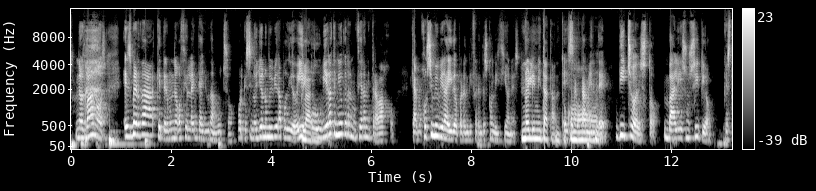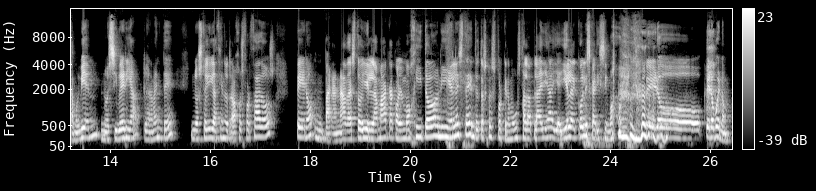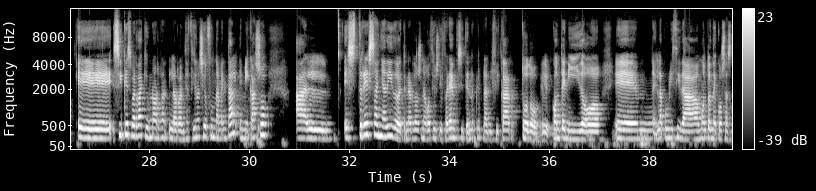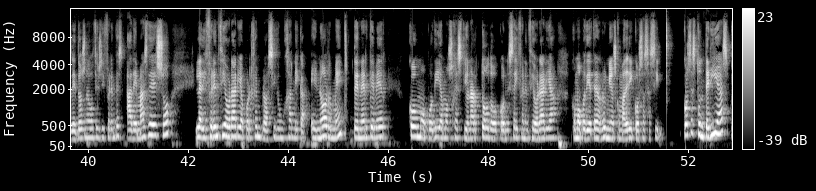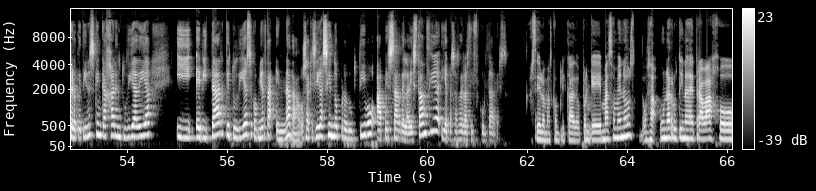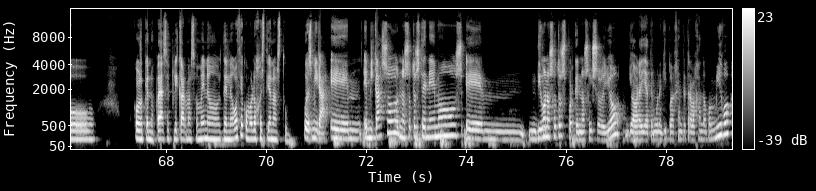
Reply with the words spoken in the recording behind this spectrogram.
Nos vamos. Es verdad que tener un negocio online te ayuda mucho, porque si no yo no me hubiera podido ir o hubiera tenido que renunciar a mi trabajo, que a lo mejor sí me hubiera ido, pero en diferentes condiciones. No limita tanto. Exactamente. Dicho esto, Bali es un sitio que está muy bien, no es Siberia, claramente, no estoy haciendo trabajos forzados, pero para nada estoy en la hamaca con el mojito ni el este, entre otras cosas porque no me gusta la playa y allí el alcohol es carísimo. pero, pero bueno, eh, sí que es verdad que la organización ha sido fundamental. En mi caso, al estrés añadido de tener dos negocios diferentes y tener que planificar todo, el contenido, em, la publicidad, un montón de cosas de dos negocios diferentes, además de eso, la diferencia horaria, por ejemplo, ha sido un hándicap enorme, tener que ver cómo podíamos gestionar todo con esa diferencia horaria, cómo podía tener reuniones con Madrid, cosas así. Cosas tonterías, pero que tienes que encajar en tu día a día y evitar que tu día se convierta en nada, o sea, que sigas siendo productivo a pesar de la distancia y a pesar de las dificultades. Ha sido lo más complicado, porque más o menos, o sea, una rutina de trabajo que nos puedas explicar más o menos del negocio, ¿cómo lo gestionas tú? Pues mira, em, en mi caso nosotros tenemos, em, digo nosotros porque no soy solo yo, yo ahora ya tengo un equipo de gente trabajando conmigo,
